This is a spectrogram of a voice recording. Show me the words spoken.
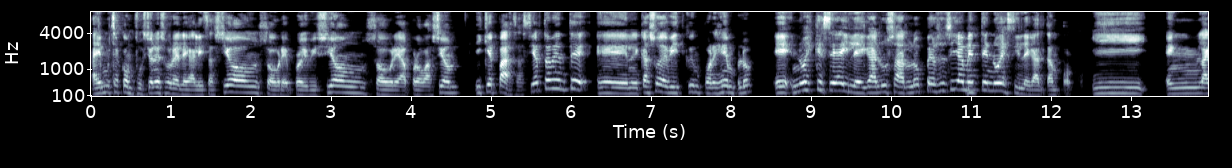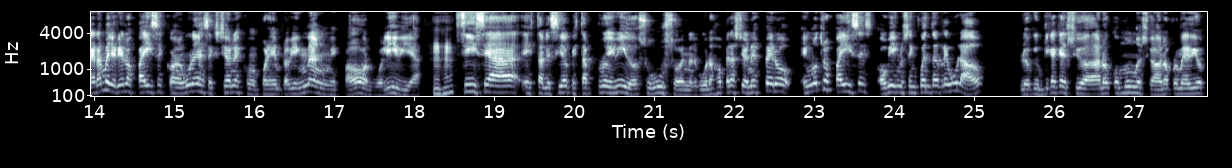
hay muchas confusiones sobre legalización, sobre prohibición, sobre aprobación. ¿Y qué pasa? Ciertamente, eh, en el caso de Bitcoin, por ejemplo, eh, no es que sea ilegal usarlo, pero sencillamente no es ilegal tampoco. Y en la gran mayoría de los países, con algunas excepciones, como por ejemplo Vietnam, Ecuador, Bolivia, sí se ha establecido que está prohibido su uso en algunas operaciones, pero en otros países o bien no se encuentran regulados lo que implica que el ciudadano común, el ciudadano promedio,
